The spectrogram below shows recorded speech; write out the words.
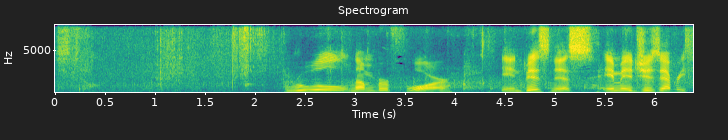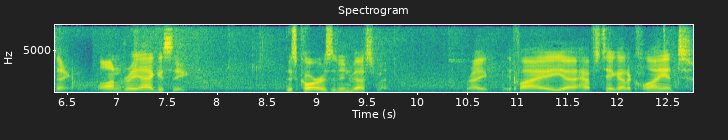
Still. Rule number four in business image is everything. Andre Agassi. This car is an investment, right? If I uh, have to take out a client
